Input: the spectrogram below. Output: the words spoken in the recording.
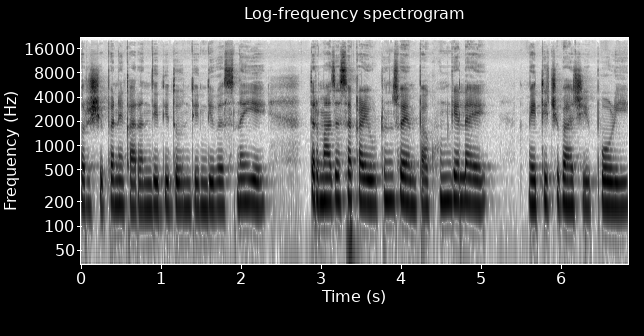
फरशी पण आहे कारण दिदी दोन तीन दिवस नाही आहे तर माझा सकाळी उठून स्वयंपाक होऊन गेला आहे मेथीची भाजी पोळी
